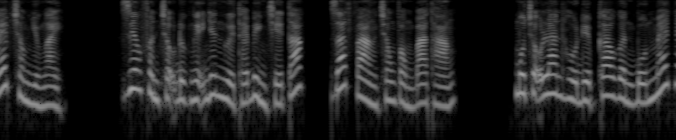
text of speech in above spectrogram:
ghép trong nhiều ngày. Riêng phần chậu được nghệ nhân người Thái Bình chế tác, rát vàng trong vòng 3 tháng. Một chậu lan hồ điệp cao gần 4 mét,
